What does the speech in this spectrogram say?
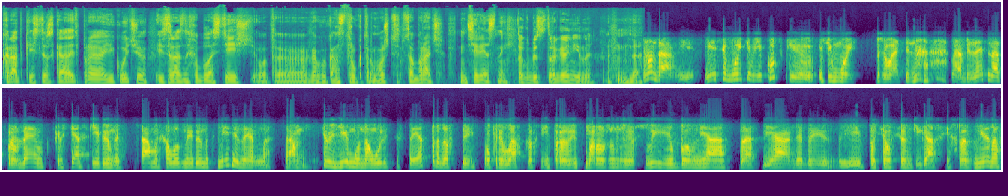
кратко, если рассказать про Якутию из разных областей, вот э, такой конструктор, можете собрать интересный? Только без строганины. да. Ну да, если будете в Якутске зимой, желательно, обязательно отправляем в крестьянский рынок. Самый холодный рынок в мире, наверное. Там всю зиму на улице стоят продавцы у прилавков и продают мороженое, рыбу, мясо, ягоды. И причем все гигантских размерах,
